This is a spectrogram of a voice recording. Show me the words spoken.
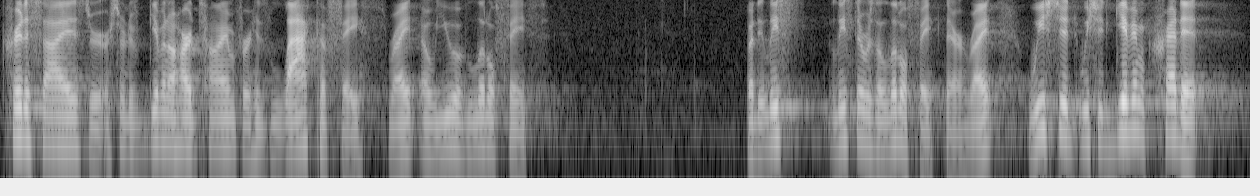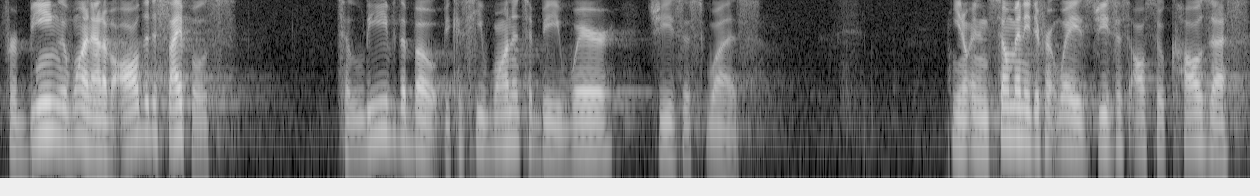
criticized or, or sort of given a hard time for his lack of faith, right? Oh, you have little faith. But at least, at least there was a little faith there, right? We should, we should give him credit for being the one out of all the disciples to leave the boat because he wanted to be where Jesus was. You know, in so many different ways, Jesus also calls us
